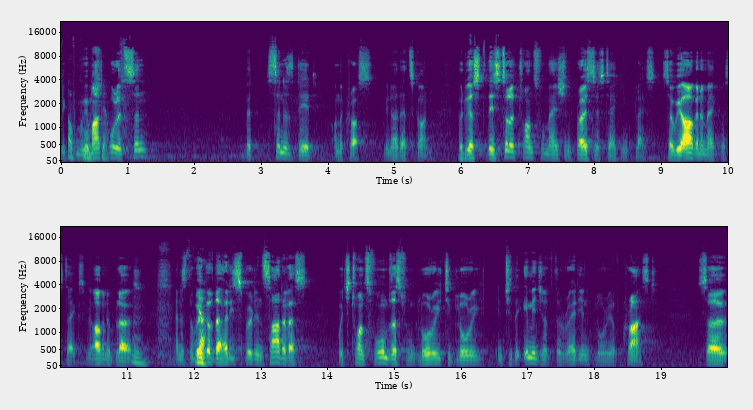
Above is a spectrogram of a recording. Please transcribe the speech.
We, course, we might yeah. call it sin, but sin is dead on the cross. We know that's gone. But are, there's still a transformation process taking place. So we are going to make mistakes. We are going to blow it. Mm. And it's the work yeah. of the Holy Spirit inside of us which transforms us from glory to glory into the image of the radiant glory of Christ. So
